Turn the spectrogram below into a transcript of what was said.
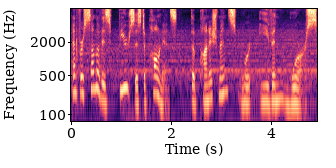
And for some of his fiercest opponents, the punishments were even worse.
